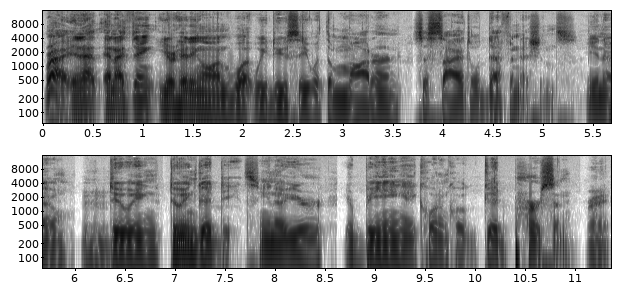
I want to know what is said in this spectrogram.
Right, and that, and I think you're hitting on what we do see with the modern societal definitions. You know, Mm-hmm. doing doing good deeds. You know, you're you're being a quote unquote good person. right.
